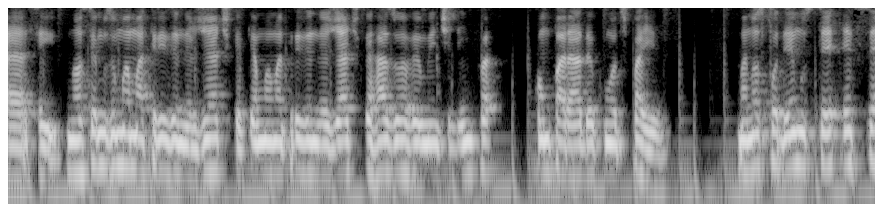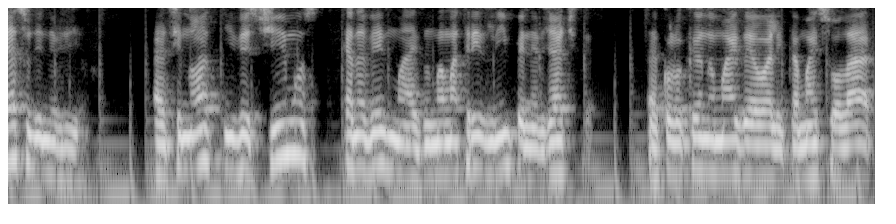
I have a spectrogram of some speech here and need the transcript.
É, assim, nós temos uma matriz energética que é uma matriz energética razoavelmente limpa comparada com outros países, mas nós podemos ter excesso de energia. É, se nós investimos cada vez mais numa matriz limpa energética, é, colocando mais eólica, mais solar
